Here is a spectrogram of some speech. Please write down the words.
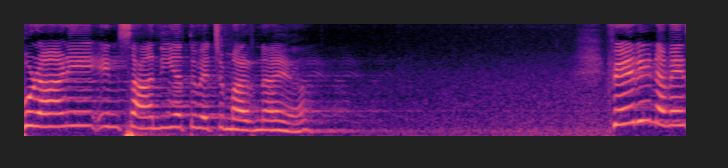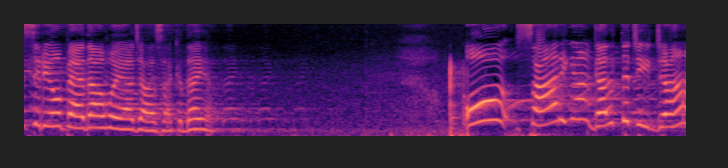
ਪੁਰਾਣੀ ਇਨਸਾਨੀਅਤ ਵਿੱਚ ਮਰਨਾ ਆ। ਫੇਰ ਹੀ ਨਵੇਂ ਸਿਰਿਓਂ ਪੈਦਾ ਹੋਇਆ ਜਾ ਸਕਦਾ ਆ। ਉਹ ਸਾਰੀਆਂ ਗਲਤ ਚੀਜ਼ਾਂ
